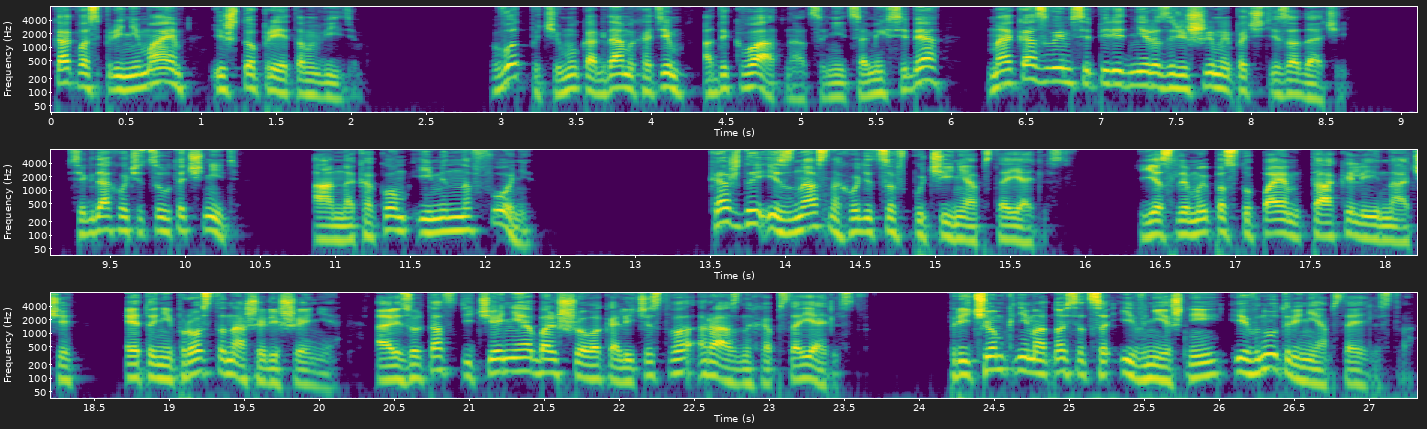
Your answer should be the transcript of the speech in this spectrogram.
как воспринимаем и что при этом видим. Вот почему, когда мы хотим адекватно оценить самих себя, мы оказываемся перед неразрешимой почти задачей. Всегда хочется уточнить, а на каком именно фоне? Каждый из нас находится в пучине обстоятельств. Если мы поступаем так или иначе, это не просто наше решение, а результат стечения большого количества разных обстоятельств. Причем к ним относятся и внешние, и внутренние обстоятельства.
